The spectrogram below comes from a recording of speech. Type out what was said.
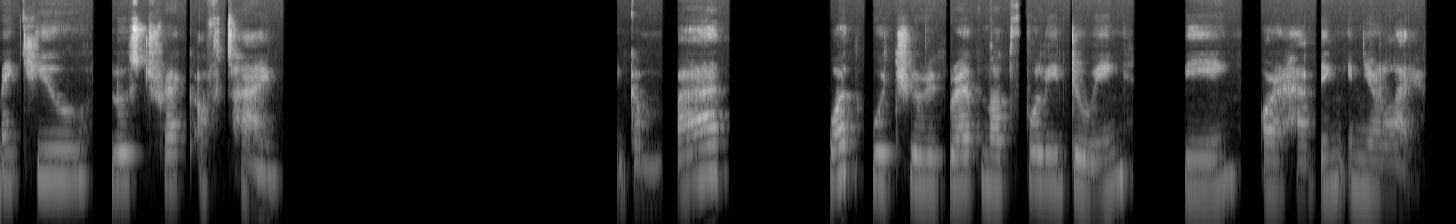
make you lose track of time? Yang keempat, what would you regret not fully doing, being, or having in your life?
